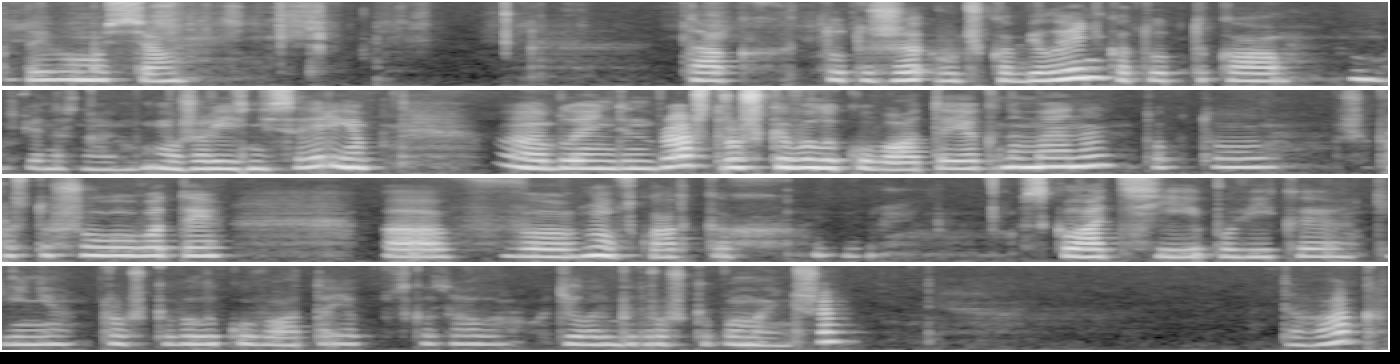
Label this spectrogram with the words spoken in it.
Подивимося. Так, тут вже ручка біленька, тут така, ну, я не знаю, може різні серії. Е, Blending brush трошки великувата, як на мене. Тобто, щоб розташовувати е, в ну, складках, в складці повіки тіні трошки великувата, я б сказала. Хотілося б трошки поменше. Так.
